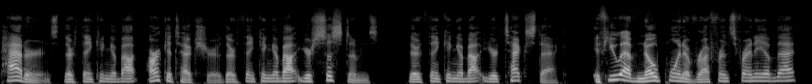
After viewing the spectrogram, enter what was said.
patterns. They're thinking about architecture. They're thinking about your systems. They're thinking about your tech stack. If you have no point of reference for any of that,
